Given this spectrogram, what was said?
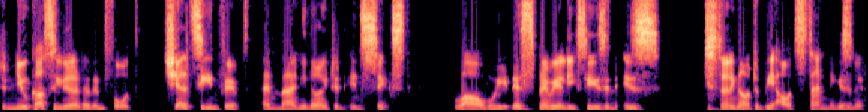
to Newcastle United in fourth, Chelsea in fifth, and Man United in sixth. Wow, this Premier League season is just turning out to be outstanding, isn't it?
